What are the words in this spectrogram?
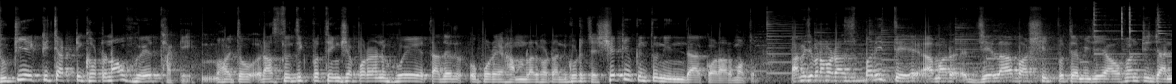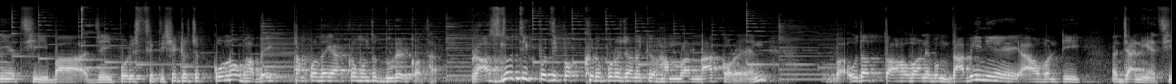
দুটি একটি চারটি ঘটনাও হয়ে থাকে, হয়তো রাজনৈতিক প্রতিহিংসা পরায়ণ হয়ে তাদের উপরে হামলার ঘটনা ঘটেছে, সেটিও কিন্তু নিন্দা করার মতো। আমি যেমন আমার রাজবাড়িতে আমার জেলাবাসীর প্রতি আমি যে আহ্বানটি জানিয়েছি বা যেই পরিস্থিতি, সেটি হচ্ছে কোনোভাবেই সাম্প্রদায়িক আক্রমণ তো দূরের কথা। রাজনৈতিক প্রতিপক্ষের উপরও যেন কেউ হামলা না করেন উদাত্ত আহ্বান এবং দাবি নিয়ে এই আহ্বানটি জানিয়েছি।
